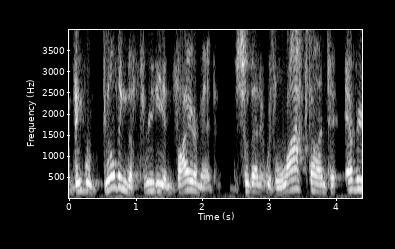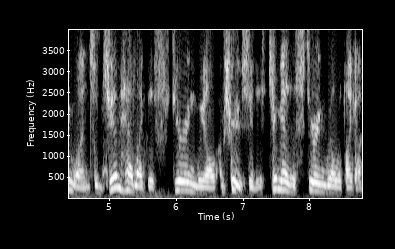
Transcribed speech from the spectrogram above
they were building the 3D environment so that it was locked on to everyone. So Jim had like this steering wheel. I'm sure you've seen this. Jim has a steering wheel with like a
